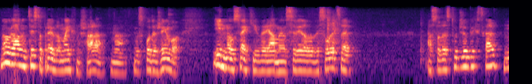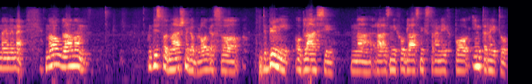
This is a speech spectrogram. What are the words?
No, v glavnem, tisto prej je bila majhna šala na gospoda Žembo in na vse, ki verjamejo seveda v vesoljce. A so vas tudi že obiskali? Ne, ne, ne. No, v glavnem, bistvo današnjega bloga so debilni oglasi na raznih oglasnih straneh po internetu.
